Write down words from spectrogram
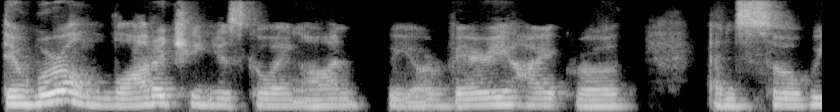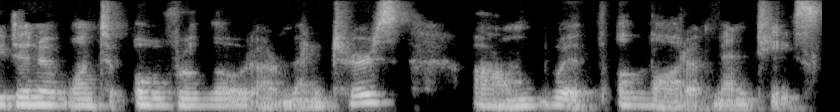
There were a lot of changes going on. We are very high growth. And so we didn't want to overload our mentors um, with a lot of mentees.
